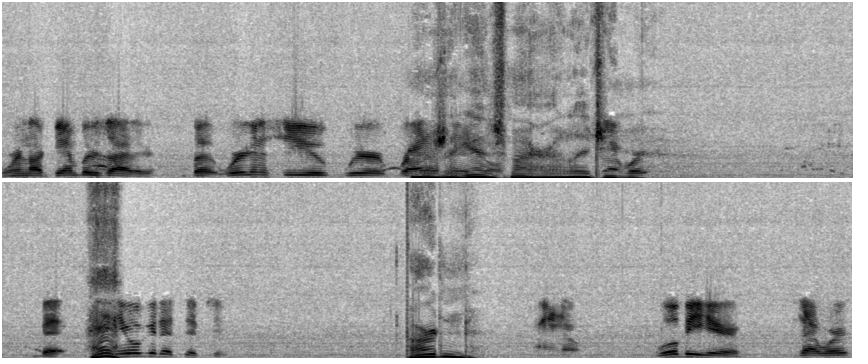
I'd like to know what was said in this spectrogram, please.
We're not gamblers either, but we're gonna see you. We're right outside of against my Does that religion. work? Bet. Hey. And you'll get a tipsy. Pardon? I don't know. We'll be here. Does that work?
